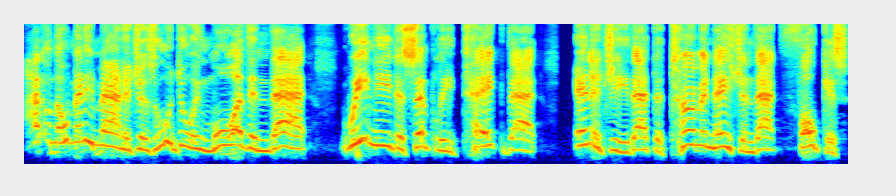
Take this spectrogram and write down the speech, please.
I don't know many managers who are doing more than that. We need to simply take that energy, that determination, that focus,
